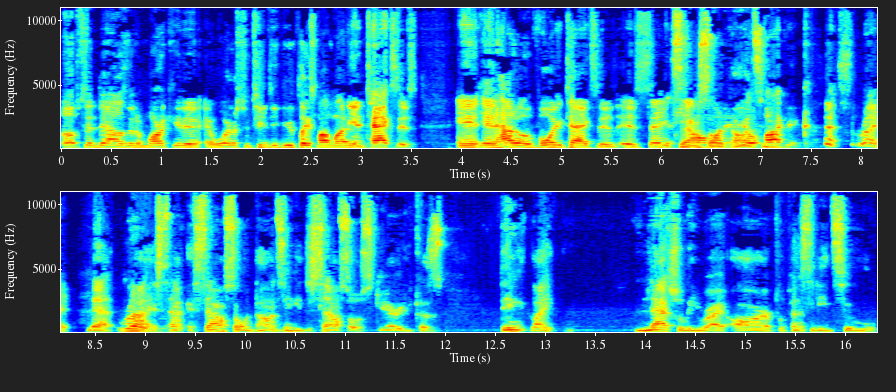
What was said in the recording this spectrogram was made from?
ups and downs in the market and, and where to strategically place my money in taxes and, Yeah. and how to avoid taxes and save It keep my so money in your pocket. That's right. Yeah, Right. Nah, it, sound, it sounds so daunting. It just sounds so scary because things like naturally, right, our propensity to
